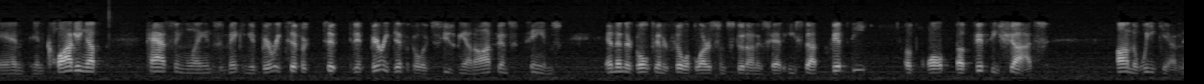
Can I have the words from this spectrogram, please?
and and clogging up passing lanes and making it very difficult, very difficult, excuse me, on offensive teams and then their goaltender Filip Larsson stood on his head. He stopped 50 of all of 50 shots on the weekend,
